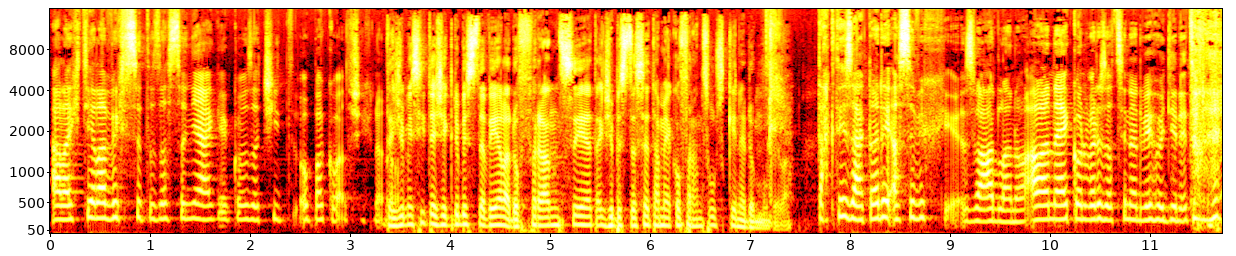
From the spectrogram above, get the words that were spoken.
ale chtěla bych se to zase nějak jako začít opakovat všechno. No. Takže myslíte, že kdybyste vyjela do Francie, takže byste se tam jako francouzsky nedomluvila? Tak ty základy asi bych zvládla, no, ale ne konverzaci na dvě hodiny, to ne.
